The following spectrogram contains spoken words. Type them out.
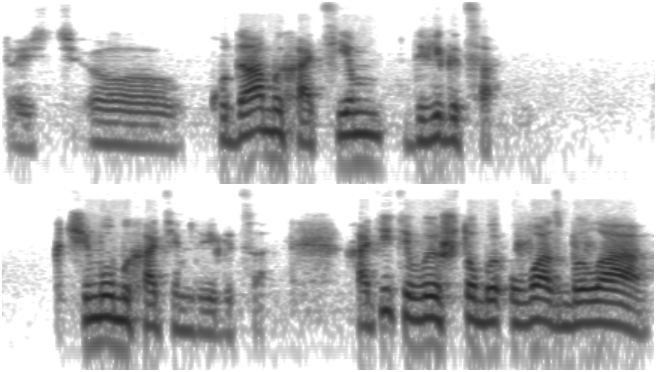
то есть э, куда мы хотим двигаться, к чему мы хотим двигаться. Хотите вы, чтобы у вас была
